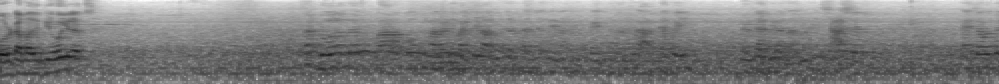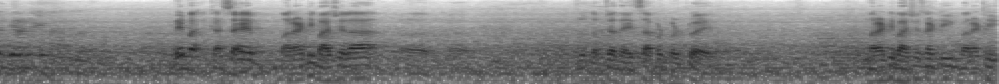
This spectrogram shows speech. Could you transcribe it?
कोर्टामध्ये ती होईलच. नाही. कसं आहे मराठी भाषेला जो दर्जा द्यायचा आपण म्हणतोय मराठी भाषेसाठी मराठी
